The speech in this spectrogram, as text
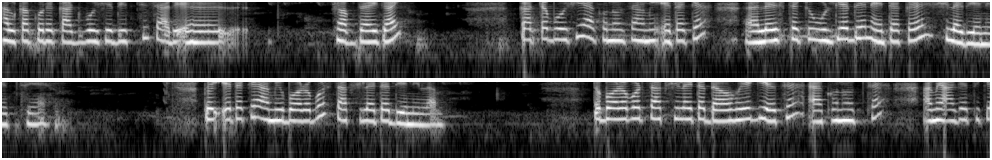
হালকা করে কাট বসিয়ে দিচ্ছি চারি সব জায়গায়। কাটটা বসিয়ে এখন হচ্ছে আমি এটাকে লেসটাকে উল্টিয়ে দেন, এটাকে সেলাই দিয়ে নিচ্ছি। তো এটাকে আমি বরাবর চাপ সেলাইটা দিয়ে নিলাম। তো বরাবর চাপ সেলাইটা দেওয়া হয়ে গিয়েছে। এখন হচ্ছে আমি আগে থেকে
